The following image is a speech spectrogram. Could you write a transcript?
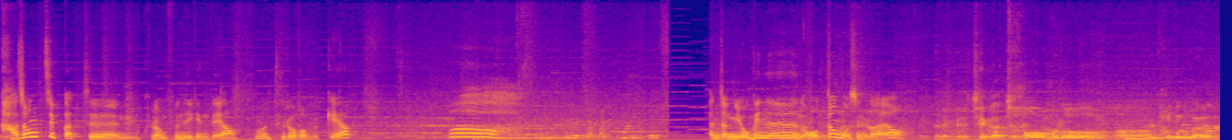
가정집 같은 그런 분위기인데요. 한번 들어가 볼게요. 와. 반장님, 여기는 어떤 곳인가요? 네, 제가 처음으로 어, 박물관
